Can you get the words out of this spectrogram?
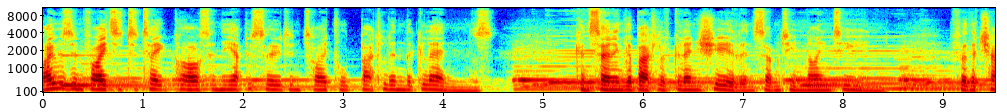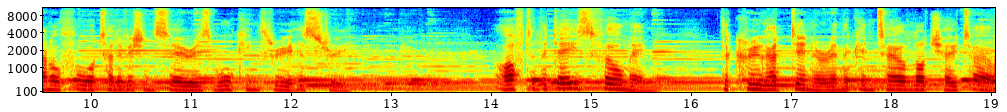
I was invited to take part in the episode entitled Battle in the Glens concerning the Battle of Glenshiel in 1719 for the Channel 4 television series Walking Through History. After the day's filming, the crew had dinner in the Kintail Lodge Hotel,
